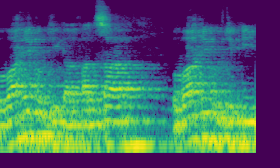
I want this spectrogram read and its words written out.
ਵਾਹਿਗੁਰੂ ਜੀ ਕਾ ਖਾਲਸਾ, ਵਾਹਿਗੁਰੂ ਜੀ ਕੀ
